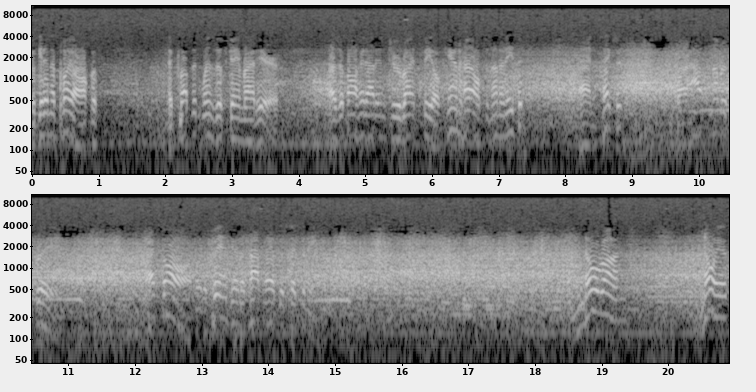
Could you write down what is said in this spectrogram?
to get in the playoff with the club that wins this game right here. There's a ball hit out into right field. Ken Harrelson underneath it and takes it for out number three. That's all for the Twins in the top half of the sixth inning. No runs, no hits,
